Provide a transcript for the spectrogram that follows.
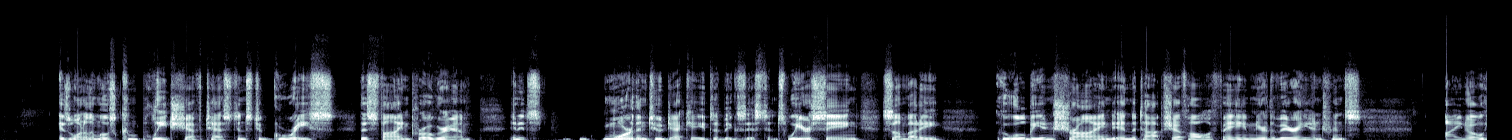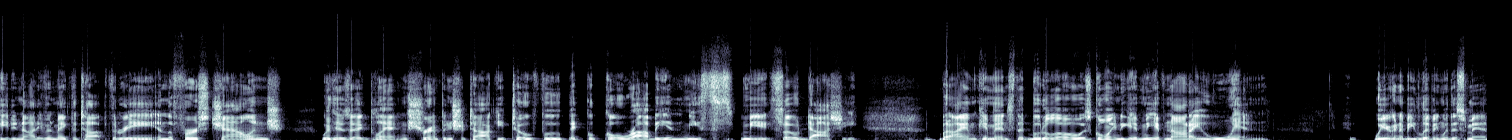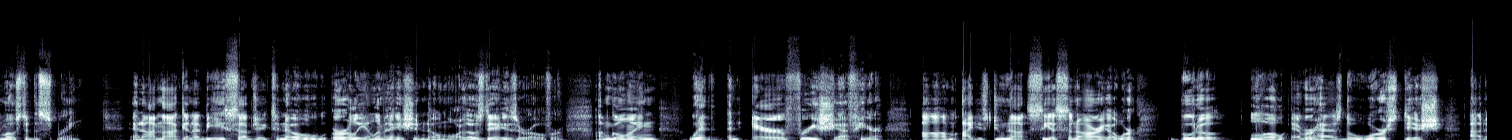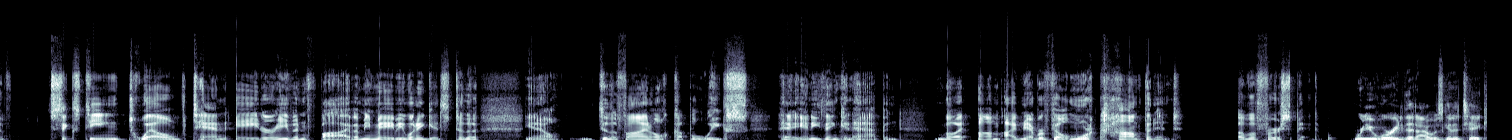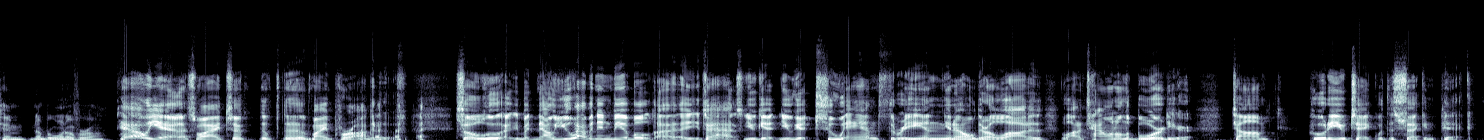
is one of the most complete chef testants to grace this fine program in its more than two decades of existence. We are seeing somebody who will be enshrined in the Top Chef Hall of Fame near the very entrance. I know he did not even make the top three in the first challenge with his eggplant and shrimp and shiitake, tofu, pickle kohlrabi, and miso dashi. But I am convinced that Buddha Lo is going to give me, if not a win, we are going to be living with this man most of the spring. And I'm not going to be subject to no early elimination no more. Those days are over. I'm going with an error free chef here. Um, I just do not see a scenario where Buddha Low ever has the worst dish out of 16, 12, 10, 8, or even 5. I mean, maybe when it gets to the, you know, to the final couple weeks, hey, anything can happen. But um, I've never felt more confident of a first pick. Were you worried that I was going to take him number one overall? Hell yeah, that's why I took the, the my prerogative. so who? But now you have an enviable uh, task. You get you get two and three, and you know there are a lot of a lot of talent on the board here. Tom, who do you take with the second pick?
